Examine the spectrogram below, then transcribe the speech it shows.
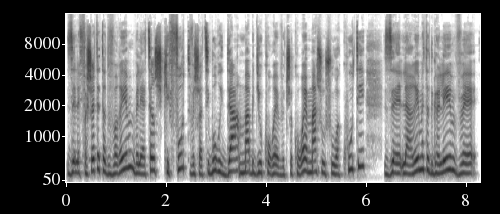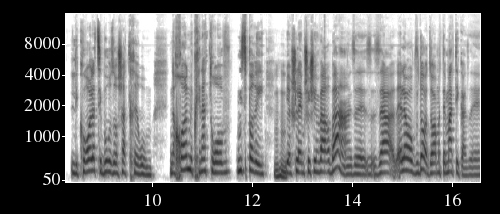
זה לפשט את הדברים ולייצר שקיפות ושהציבור ידע מה בדיוק קורה. וכשקורה משהו שהוא אקוטי, זה להרים את הדגלים ולקרוא לציבור זו שעת חירום. נכון, מבחינת רוב מספרי, mm-hmm. יש להם 64, זה, זה, זה, אלה העובדות, זו המתמטיקה, זה...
